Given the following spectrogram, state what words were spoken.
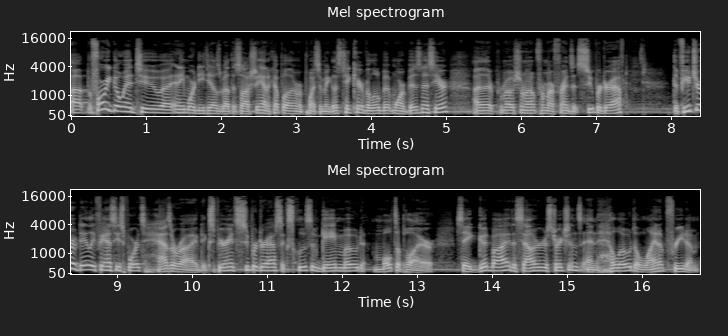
Uh, before we go into uh, any more details about this auction, I had a couple other points to make. Let's take care of a little bit more business here. Another promotional note from our friends at Super Draft. The future of daily fantasy sports has arrived. Experience Superdraft's exclusive game mode multiplier. Say goodbye to salary restrictions and hello to lineup freedom.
